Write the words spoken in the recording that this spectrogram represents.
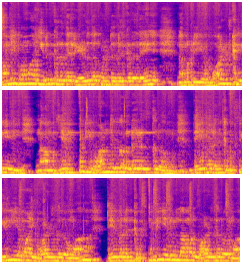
சமீபமாக இருக்கிறது என்று எழுதப்பட்டு இருக்கிறதே நம்முடைய வாழ்க்கையை நாம் எப்படி வாழ்ந்து கொண்டிருக்கிறோம்? தேவனுக்கு பிரியமாய் வாழ்கிறோமா? தேவனுக்கு பிரியமில்லாமல் வாழ்கிறோமா?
